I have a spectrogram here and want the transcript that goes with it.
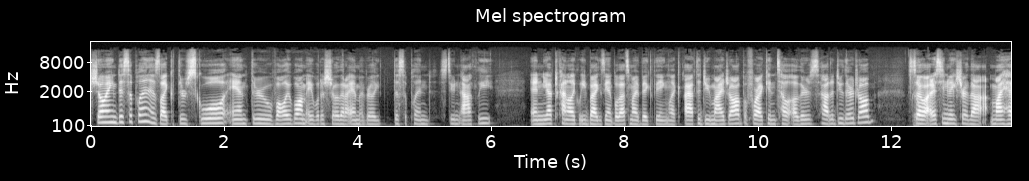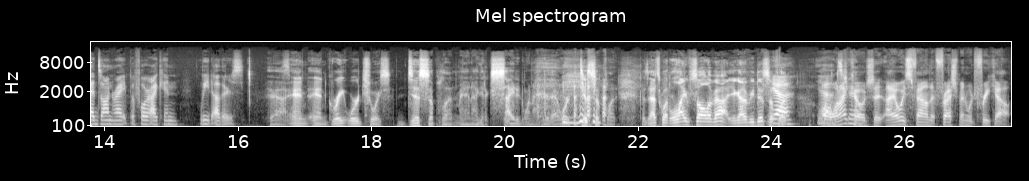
Showing discipline is like through school and through volleyball, I'm able to show that I am a very disciplined student athlete. And you have to kind of like lead by example. That's my big thing. Like I have to do my job before I can tell others how to do their job. So I just need to make sure that my head's on right before I can lead others. Yeah, and and great word choice, discipline. Man, I get excited when I hear that word discipline because that's what life's all about. You got to be disciplined. Yeah. Well, when I true. coached it, I always found that freshmen would freak out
